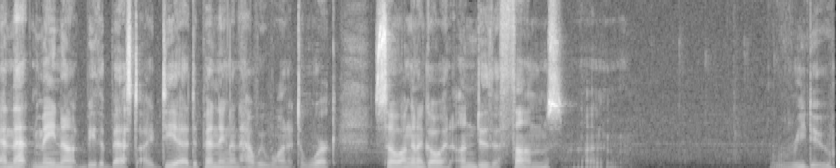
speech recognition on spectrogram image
and that may not be the best idea depending on how we want it to work. So I'm going to go and undo the thumbs, uh, redo,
